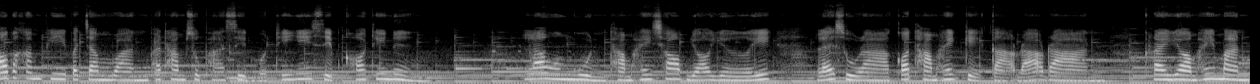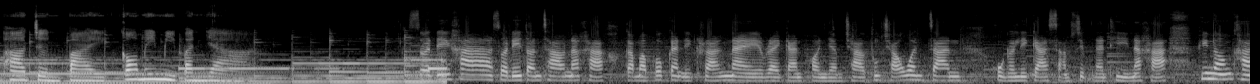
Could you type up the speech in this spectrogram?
้อพระคัมภีร์ประจำวันพระธรรมสุภาษิตบทที่ 20 ข้อที่1เล้าองุ่นทำให้ชอบย้อเย้ย และสุราก็ทำให้เกะกะระราน ใครยอมให้มันพาเจินไปก็ไม่มีปัญญา วัสดีค่ะ สวัสดีตอนเช้านะคะ กลับมาพบกันอีกครั้งในรายการพรยามเช้าทุกเช้าวันจันทร์6นาฬิกา30 นาทีนะคะ พี่น้องคะ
